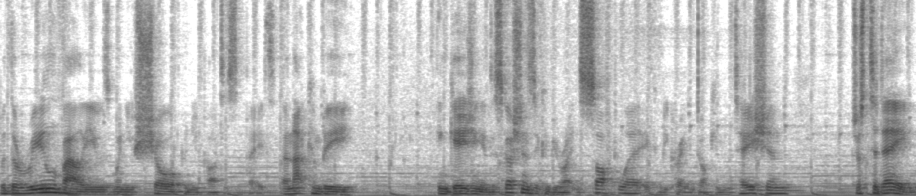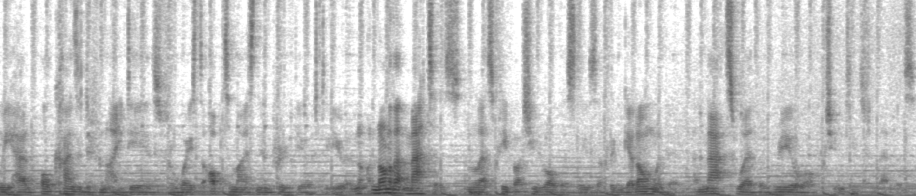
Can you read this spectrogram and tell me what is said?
But the real value is when you show up and you participate. And that can be engaging in discussions, it can be writing software, it can be creating documentation. Just today, we had all kinds of different ideas for ways to optimize and improve the OSDU. And none of that matters unless people actually roll their sleeves up and get on with it. And that's where the real opportunities for members.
